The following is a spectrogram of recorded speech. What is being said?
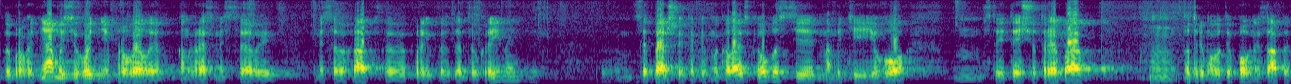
Доброго дня. Ми сьогодні провели конгрес місцевий місцевих рад е, при президенті України. Це перший такий в Миколаївській області. На меті його стоїть те, що треба отримувати повний запит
